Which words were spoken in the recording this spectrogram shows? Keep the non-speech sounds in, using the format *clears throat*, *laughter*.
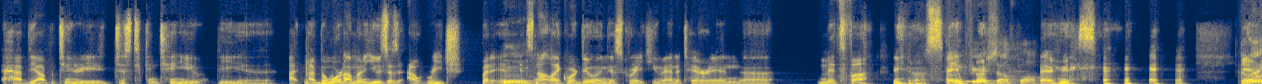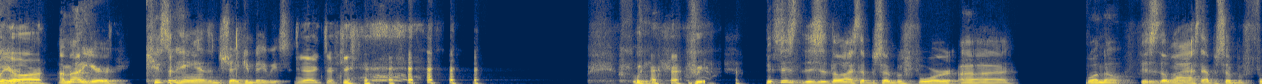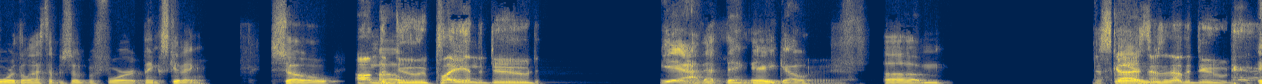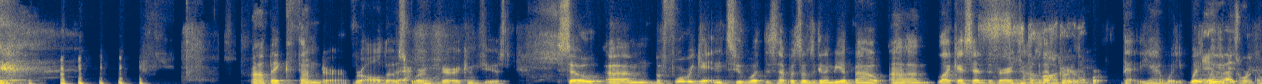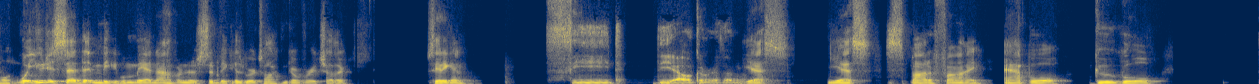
have the opportunity just to continue the uh, I, I, the word I'm going to use is outreach, but it, mm. it's not like we're doing this great humanitarian uh, mitzvah. *laughs* You know, what I'm saying Speak for yourself, Paul. *laughs* here we here, are. I'm out here kissing hands and shaking babies. Yeah. we, we, this is this is the last episode before uh well no, this is the last episode before the last episode before Thanksgiving. So I'm the uh, dude playing the dude. Yeah, that thing. There you go. Um disguised and, as another dude. *laughs* *laughs* Tropic Thunder for all those who are *laughs* very confused. So um, before we get into what this episode is going to be about, um, like I said at the very top the of the report, that yeah, wait, wait, yeah, what, that's you, where we're going. what you just said that people may not have understood because we were talking over each other. Say it again. Feed the algorithm. Yes, yes. Spotify, Apple, Google,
